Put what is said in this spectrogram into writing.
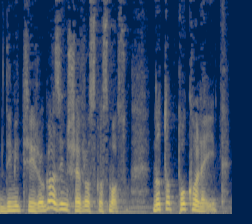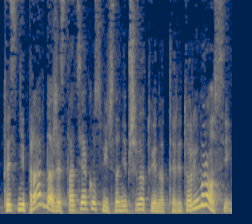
Dmitrij Rogozin, szef Roskosmosu. No to po kolei. To jest nieprawda, że stacja kosmiczna nie przelatuje nad terytorium Rosji.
